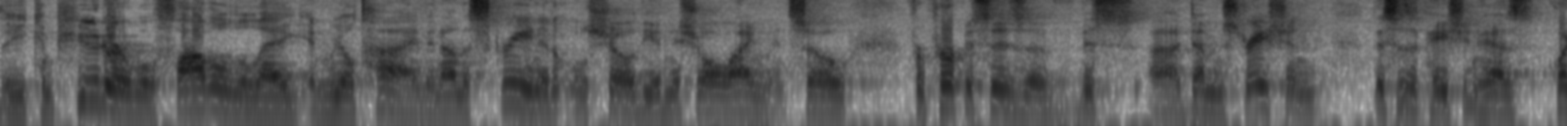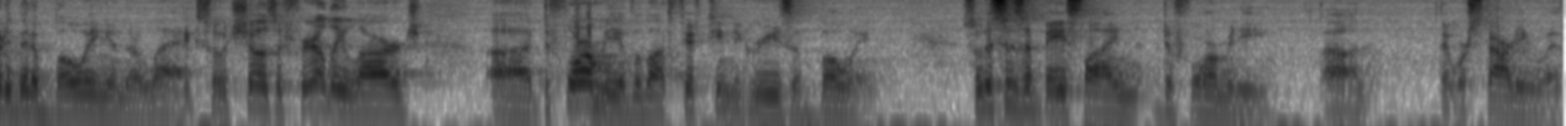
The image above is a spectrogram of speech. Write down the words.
the computer will follow the leg in real time, and on the screen it will show the initial alignment. So for purposes of this uh, demonstration, this is a patient who has quite a bit of bowing in their leg. So it shows a fairly large uh, deformity of about 15 degrees of bowing. So this is a baseline deformity uh, that we're starting with.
